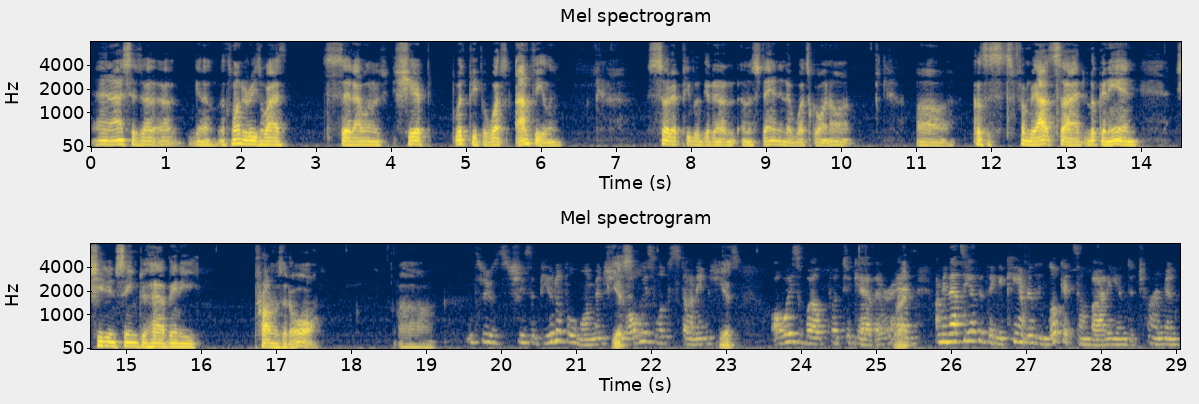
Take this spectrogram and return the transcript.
And I said, uh, uh, you know, that's one of the reasons why I said I want to share with people what I'm feeling so that people get an understanding of what's going on. Because from the outside looking in, she didn't seem to have any problems at all. Uh, She's, she's a beautiful woman. She yes. always looks stunning. She's yes. always well put together. Right. And I mean, that's the other thing. You can't really look at somebody and determine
